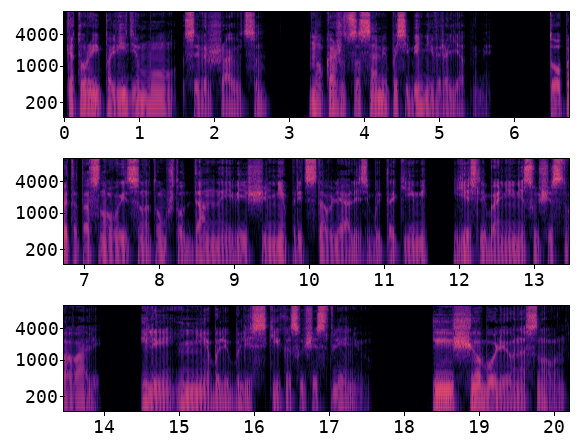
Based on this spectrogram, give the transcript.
которые, по-видимому, совершаются, но кажутся сами по себе невероятными. Топ этот основывается на том, что данные вещи не представлялись бы такими, если бы они не существовали или не были близки к осуществлению. И еще более он основан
